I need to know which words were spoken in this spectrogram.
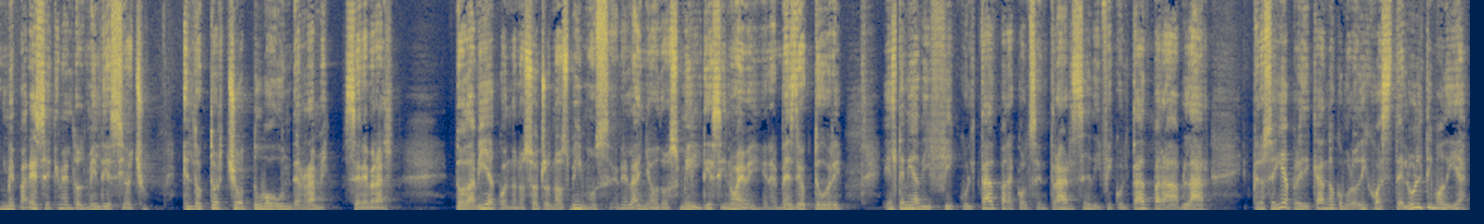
Me parece que en el 2018 el doctor Cho tuvo un derrame cerebral. Todavía cuando nosotros nos vimos en el año 2019, en el mes de octubre, él tenía dificultad para concentrarse, dificultad para hablar, pero seguía predicando como lo dijo hasta el último día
